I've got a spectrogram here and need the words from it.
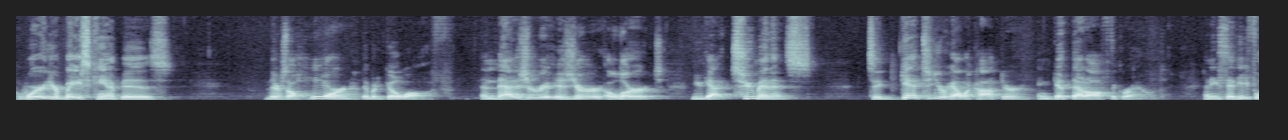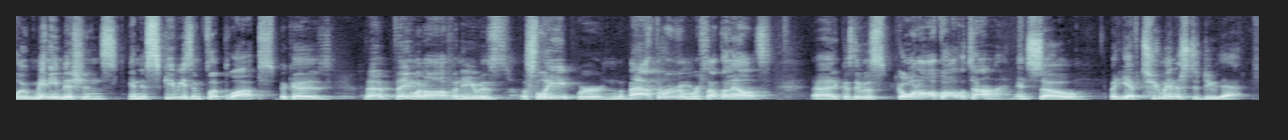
where your base camp is, there's a horn that would go off. And that is your, is your alert. You got two minutes to get to your helicopter and get that off the ground. And he said he flew many missions in his skivvies and flip flops because that thing went off and he was asleep or in the bathroom or something else because uh, it was going off all the time. And so, but you have two minutes to do that.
